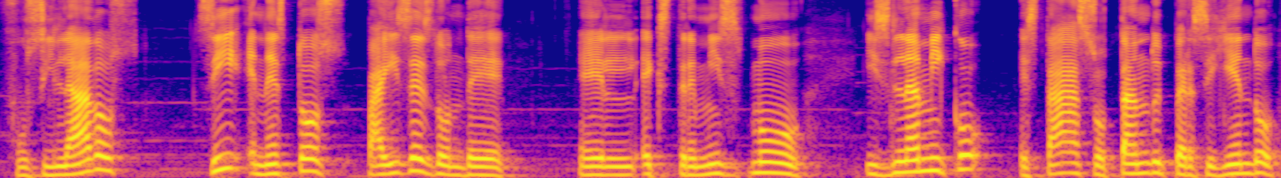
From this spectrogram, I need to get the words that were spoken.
fusilados. Sí, en estos países donde el extremismo islámico está azotando y persiguiendo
